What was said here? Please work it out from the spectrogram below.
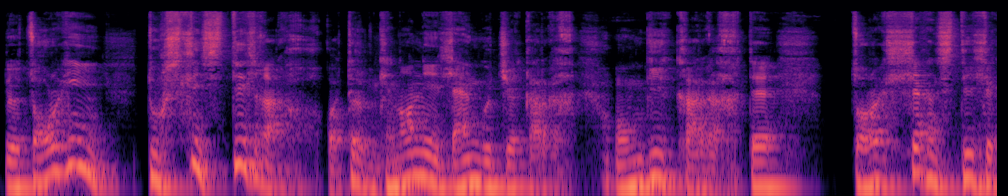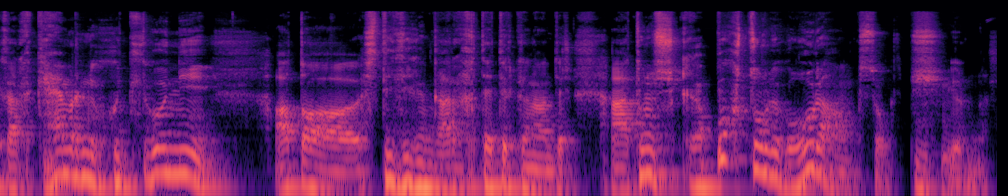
Тэгээ зургийн дүрслийн стил гаргах байхгүй. Тэр киноны language-ийг гаргах, өнгийг гаргах те зураглалын стилийг гаргах, камерны хөдөлгөөний одоо стилийг нь гаргахтай тэр кинон дэр а түнш бүх зургийг өөрөө авах гэсэн үг биш ер нь бол.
